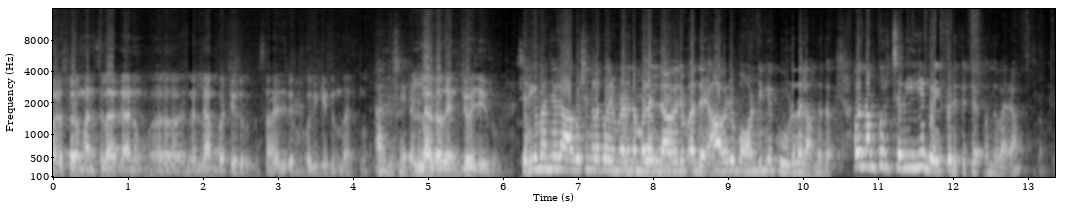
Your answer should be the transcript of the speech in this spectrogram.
പരസ്പരം മനസ്സിലാക്കാനും എല്ലാം പറ്റിയൊരു സാഹചര്യം ഒരുക്കിയിട്ടുണ്ടായിരുന്നു. എല്ലാവരും അത് എൻജോയ് ചെയ്തു. ശരിക്കും പറഞ്ഞ ഒരു ആഘോഷങ്ങളൊക്കെ വരുമ്പോഴാണ് നമ്മൾ എല്ലാവരും അതെ ആ ഒരു ബോണ്ടിങ് കൂടുതലാവുന്നത്. അപ്പൊ നമുക്കൊരു ചെറിയ ബ്രേക്ക് എടുത്തിട്ട് ഒന്ന് വരാം. ഓക്കെ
